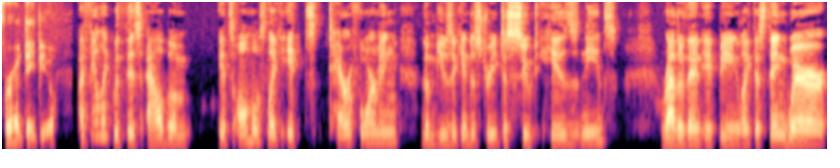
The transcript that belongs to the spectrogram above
for a debut i feel like with this album it's almost like it's terraforming the music industry to suit his needs rather than it being like this thing where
